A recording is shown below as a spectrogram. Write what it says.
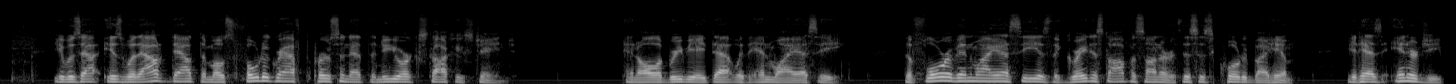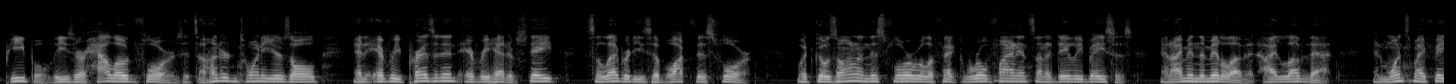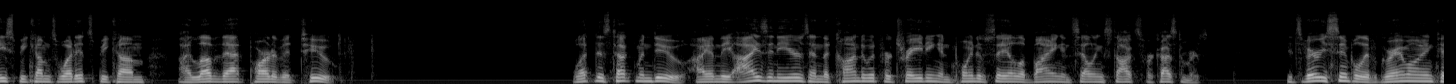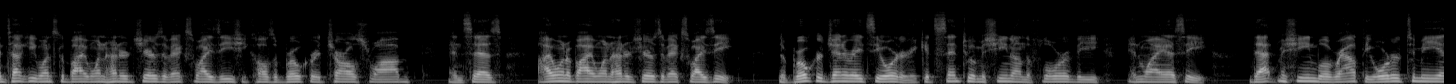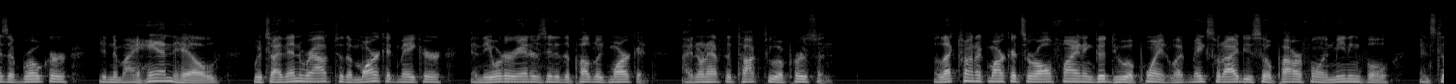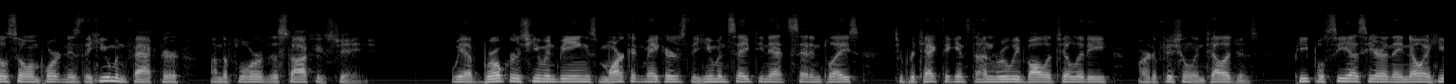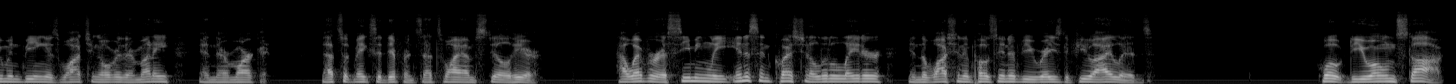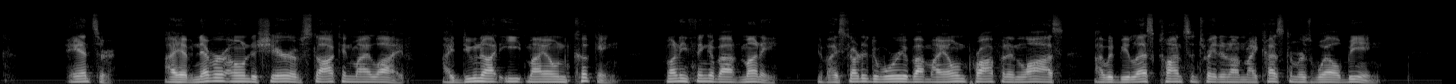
It was is without doubt the most photographed person at the New York Stock Exchange. And I'll abbreviate that with NYSE. The floor of NYSE is the greatest office on earth. This is quoted by him. It has energy, people. These are hallowed floors. It's 120 years old, and every president, every head of state, celebrities have walked this floor. What goes on on this floor will affect world finance on a daily basis, and I'm in the middle of it. I love that. And once my face becomes what it's become, I love that part of it too. What does Tuchman do? I am the eyes and ears and the conduit for trading and point of sale of buying and selling stocks for customers. It's very simple. If grandma in Kentucky wants to buy 100 shares of XYZ, she calls a broker at Charles Schwab and says, I want to buy 100 shares of XYZ. The broker generates the order. It gets sent to a machine on the floor of the NYSE. That machine will route the order to me as a broker into my handheld, which I then route to the market maker, and the order enters into the public market. I don't have to talk to a person. Electronic markets are all fine and good to a point. What makes what I do so powerful and meaningful and still so important is the human factor on the floor of the stock exchange. We have brokers, human beings, market makers, the human safety net set in place to protect against unruly volatility, artificial intelligence. People see us here and they know a human being is watching over their money and their market. That's what makes a difference. That's why I'm still here. However, a seemingly innocent question a little later in the Washington Post interview raised a few eyelids. Quote, Do you own stock? Answer I have never owned a share of stock in my life. I do not eat my own cooking. Funny thing about money, if I started to worry about my own profit and loss, I would be less concentrated on my customers' well being.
